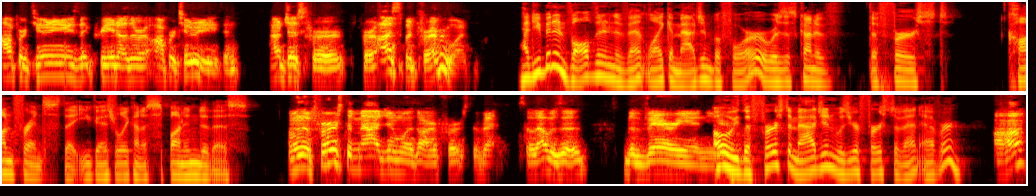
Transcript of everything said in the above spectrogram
opportunities that create other opportunities, and not just for for us, but for everyone. Had you been involved in an event like Imagine before, or was this kind of the first conference that you guys really kind of spun into this? I mean, the first Imagine was our first event, so that was a the Varien. Year. Oh, the first Imagine was your first event ever. Uh huh.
